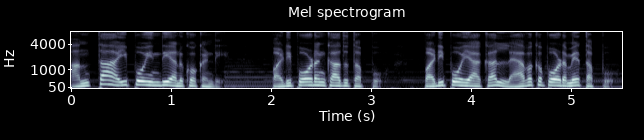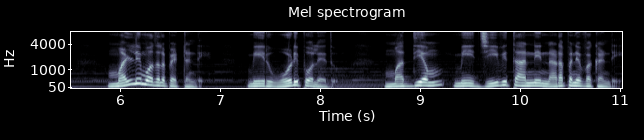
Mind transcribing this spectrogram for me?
అంతా అయిపోయింది అనుకోకండి. పడిపోవడం కాదు తప్పు. పడిపోయాక లేవకపోవడమే తప్పు. మళ్ళీ మొదలుపెట్టండి. మీరు ఓడిపోలేదు. మద్యం మీ జీవితాన్ని నడపనివ్వకండి.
